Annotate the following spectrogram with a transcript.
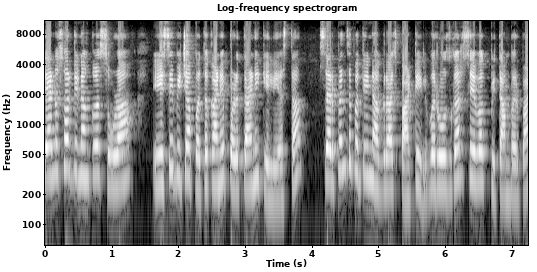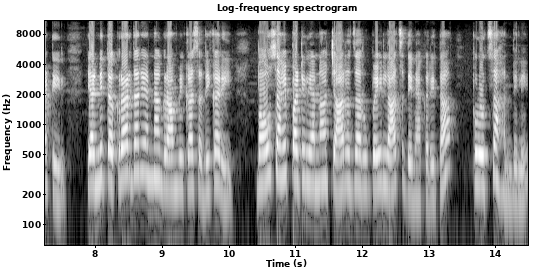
त्यानुसार दिनांक सोळा एसीबीच्या पथकाने पडताळणी केली असता सरपंचपती नागराज पाटील व रोजगार सेवक पितांबर पाटील यांनी तक्रारदार यांना ग्रामविकास अधिकारी भाऊसाहेब पाटील यांना चार हजार रुपये लाच देण्याकरिता प्रोत्साहन दिले.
